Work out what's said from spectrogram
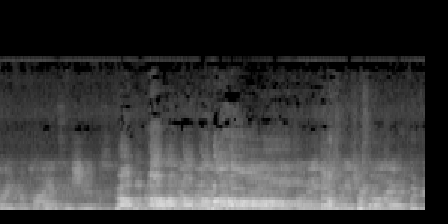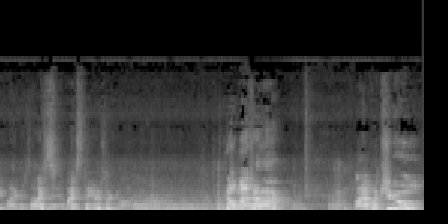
regulatory compliance issues. Blah blah blah blah blah blah. Information is Sounds required. likely be My, Microsoft s- my stairs are gone. No matter. I have a cube.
